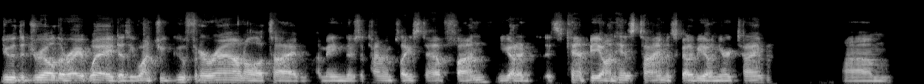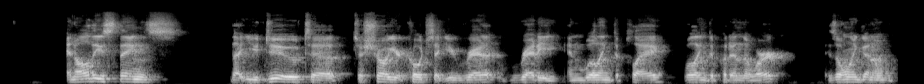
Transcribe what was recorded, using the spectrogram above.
do the drill the right way? Does he want you goofing around all the time? I mean, there's a time and place to have fun. You got to. It can't be on his time. It's got to be on your time. Um, and all these things that you do to to show your coach that you're re- ready and willing to play, willing to put in the work, is only going to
